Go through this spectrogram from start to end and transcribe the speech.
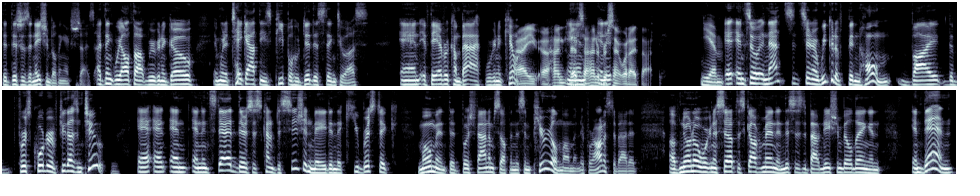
that this was a nation building exercise. I think we all thought we were going to go and we're going to take out these people who did this thing to us. And if they ever come back, we're going to kill them. I, that's 100% what I thought. Yeah. And, and, so in that scenario, we could have been home by the first quarter of 2002. Mm. And, and, and, and instead, there's this kind of decision made in the hubristic moment that Bush found himself in, this imperial moment, if we're honest about it, of no, no, we're going to set up this government and this is about nation building. And, and then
